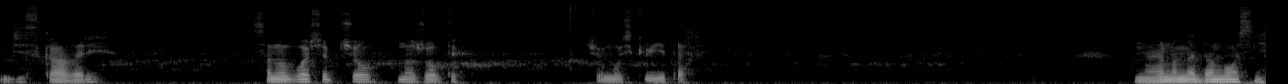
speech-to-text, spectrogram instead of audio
Discovery. Саме більше пчол на жовтих чомусь квітах. Наверно, медоносні.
